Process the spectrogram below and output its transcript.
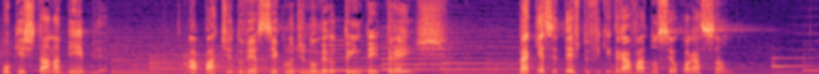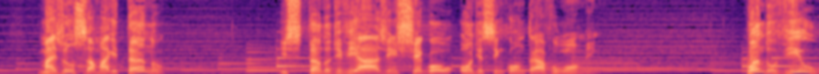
o que está na Bíblia, a partir do versículo de número 33 para que esse texto fique gravado no seu coração. Mas um samaritano, estando de viagem, chegou onde se encontrava o homem. Quando viu,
